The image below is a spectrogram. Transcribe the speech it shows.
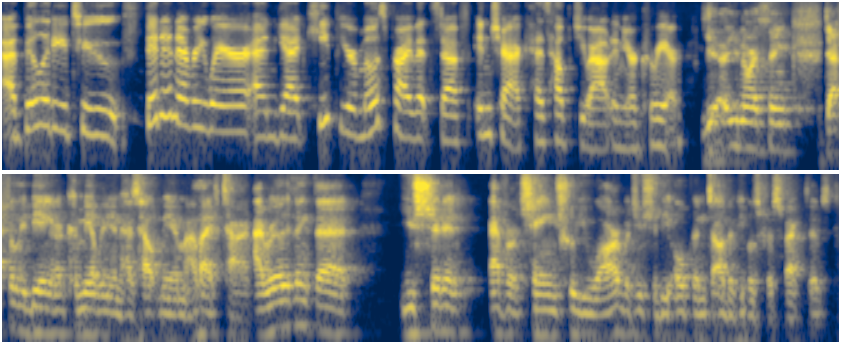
ability to fit in everywhere and yet keep your most private stuff in check has helped you out in your career. Yeah, you know, I think definitely being a chameleon has helped me in my lifetime. I really think that you shouldn't ever change who you are, but you should be open to other people's perspectives.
